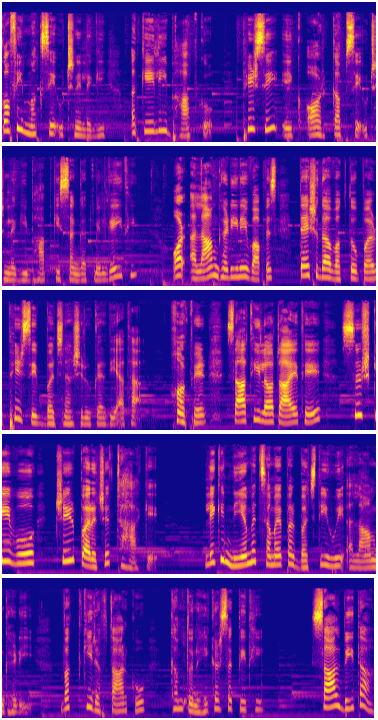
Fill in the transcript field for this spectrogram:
कॉफ़ी मग से उठने लगी अकेली भाप को, फिर से एक और कप से उठने लगी भाप की संगत मिल गई थी। और अलार्म घड़ी ने वापस तयशुदा वक्तों पर फिर से बजना शुरू कर दिया था। और फिर साथ ही लौट आए थे सुश के वो चिर परिचित ठहाके। लेकिन नियमित समय पर बजती हुई अलार्म घड़ी वक्त की रफ्तार को कम तो नहीं कर सकती थी। साल बीता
